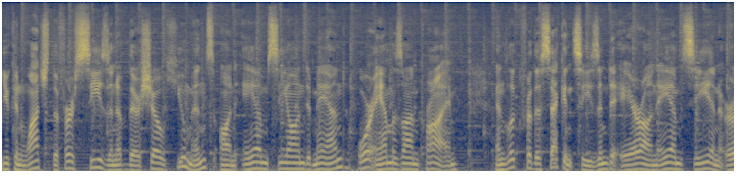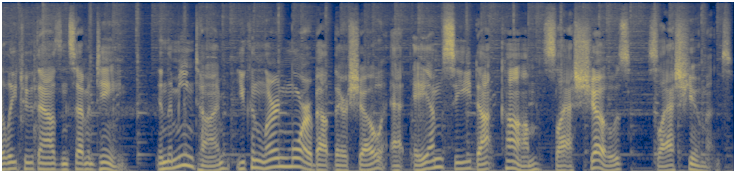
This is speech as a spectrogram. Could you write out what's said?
You can watch the first season of their show Humans on AMC On Demand or Amazon Prime, and look for the second season to air on AMC in early 2017. In the meantime, you can learn more about their show at amc.com slash shows slash humans.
